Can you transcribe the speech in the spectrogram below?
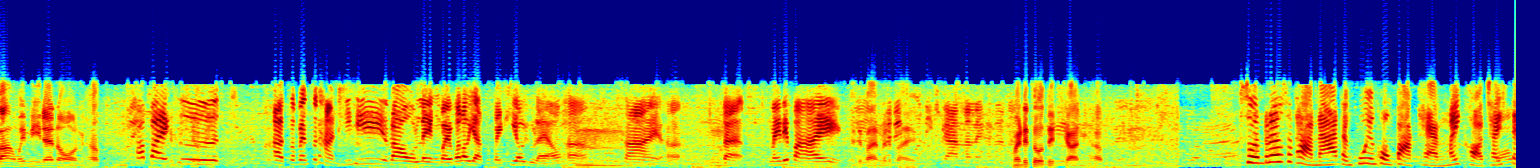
บ้างไม่มีแน่นอนครับ ถ้าไปคืออาจจะเป็นสถานที่ที่เราเล็งไว้ว่าเราอยากจะไปเที่ยวอยู่แล้วค่ะ อืม ใช่ค่ะ แต่ไม่ได้ไปไม่ได้ไปไม่ได้ไปติดกันอะไรขนาดนั้นไม่ได้ตัวติดกันครับอืม ส่วนเรื่องสถานะทั้งคู่ยังคงปากแข็งไม่ขอใช้สเต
